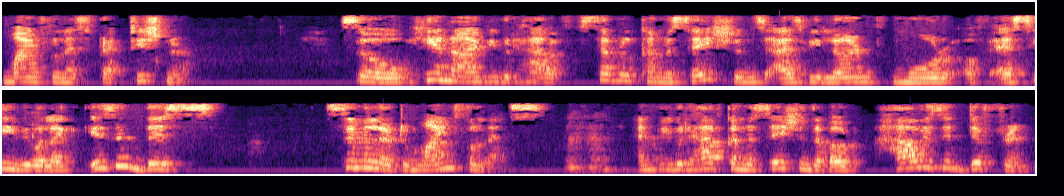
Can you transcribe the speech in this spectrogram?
mindfulness practitioner so he and I, we would have several conversations as we learned more of SE. We were like, isn't this similar to mindfulness? Mm-hmm. And we would have conversations about how is it different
